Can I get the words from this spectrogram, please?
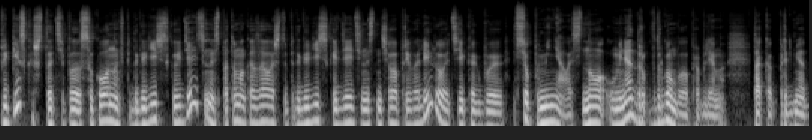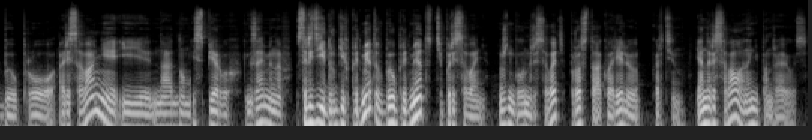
приписка, что типа с уклоном в педагогическую деятельность, потом оказалось, что педагогическая деятельность начала превалировать, и как бы все поменялось. Но у меня в другом была проблема, так как предмет был про рисование, и на одном из первых экзаменов среди других предметов был предмет типа рисования. Нужно было нарисовать просто акварелью картину. Я нарисовал, она не понравилась.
